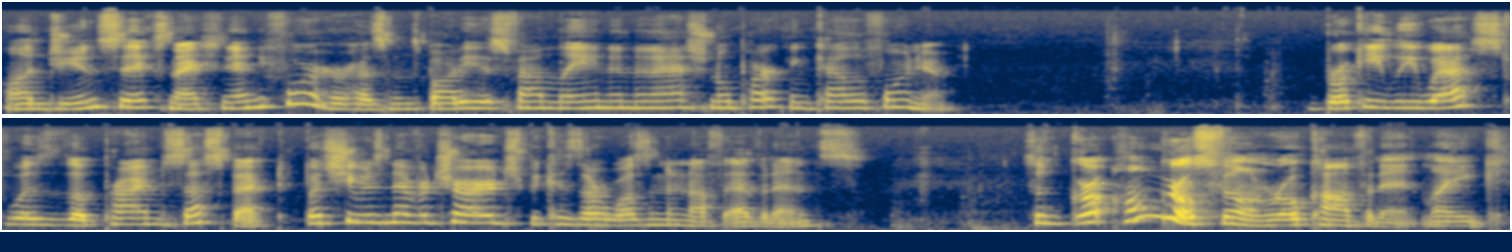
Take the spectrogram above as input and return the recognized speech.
On June 6, 1994, her husband's body is found laying in a national park in California. Brookey Lee West was the prime suspect, but she was never charged because there wasn't enough evidence. So, girl, homegirl's feeling real confident. Like,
